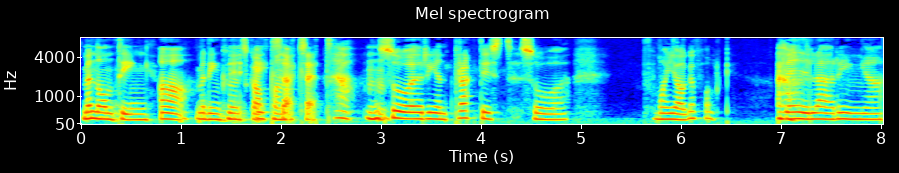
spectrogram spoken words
med någonting ja, med din kunskap exakt. på något sätt. Mm. Så rent praktiskt så får man jaga folk. Mejla, ringa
